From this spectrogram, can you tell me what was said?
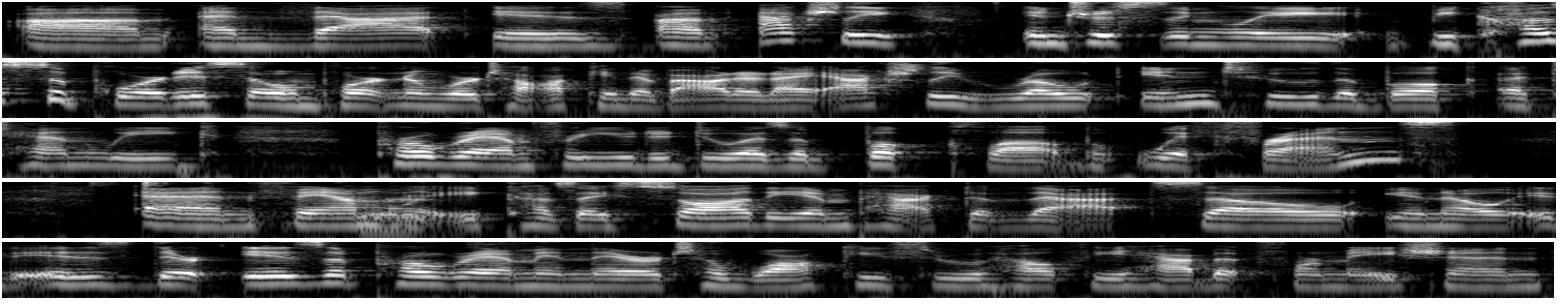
Um, and that is um, actually, interestingly, because support is so important and we're talking about it, I actually wrote into the book a 10 week program for you to do as a book club with friends and family because I saw the impact of that. So, you know, it is there is a program in there to walk you through healthy habit formation.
